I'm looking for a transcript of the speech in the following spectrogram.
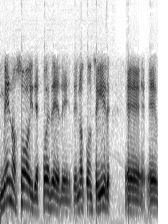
menos hoy, después de, de- no conseguir eh, eh,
